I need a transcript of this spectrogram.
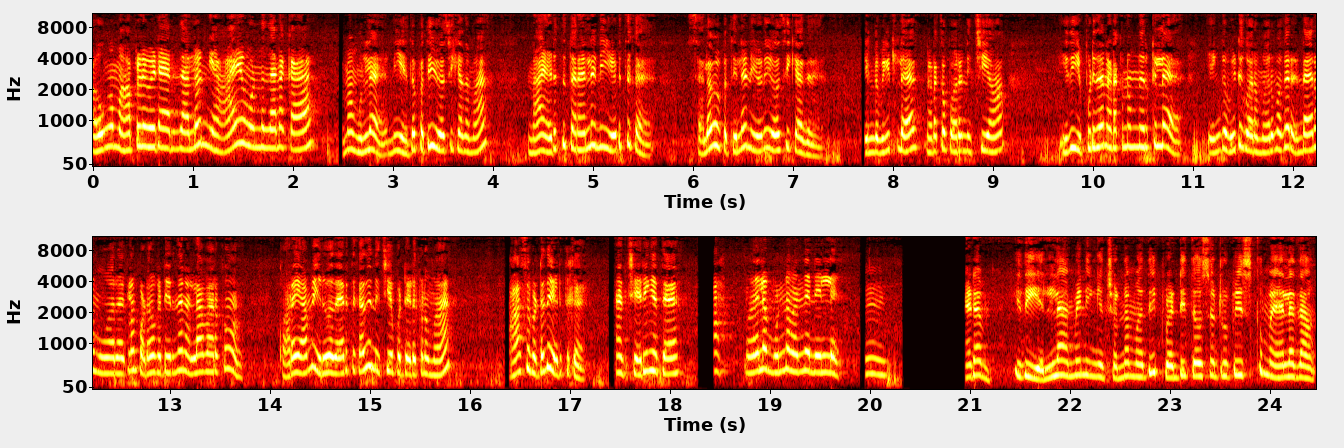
அவங்க மாப்பிள்ளை வீடா இருந்தாலும் நியாயம் ஒன்று தானக்கா அம்மா முல்ல நீ எதை பத்தி யோசிக்காதம்மா. நான் எடுத்து தரேன்ல நீ எடுத்துக்க. செலவை பற்றிலாம் நீ ஒன்றும் யோசிக்காத. எங்க வீட்டில் நடக்க போற நிச்சயம் இது இப்படி தான் நடக்கணும்னு இருக்குல்ல? எங்க வீட்டுக்கு வர மருமக ரெண்டாயிரம் மூவாயிரம் புடவை கட்டியிருந்தா நல்லாவா இருக்கும்? குறையாம இருபதாயிரத்துக்காவது நிச்சயப்பட்டு எடுக்கணுமா? ஆசைப்பட்டதை எடுத்துக்க. ஆ சரிங்க தே முதல்ல முன்ன வந்து நில்லு. ம். மேடம் இது எல்லாமே நீங்கள் சொன்ன மாதிரி டுவெண்ட்டி தௌசண்ட் ருபீஸ்க்கு மேலே தான்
